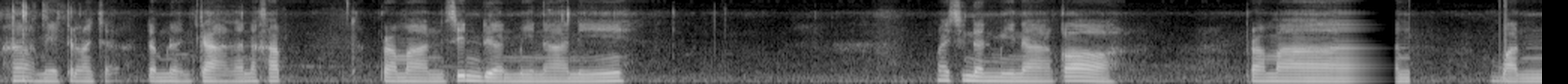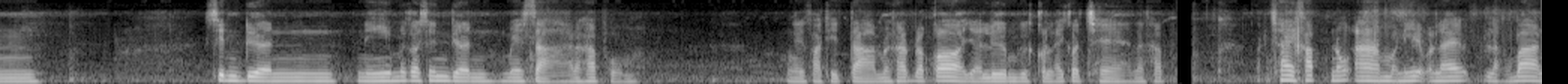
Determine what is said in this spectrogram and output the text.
15 เมตรกำลังจะดำเนินการแล้วนะครับ ประมาณสิ้นเดือนมีนานี้ ไม่สิ้นเดือนมีนาก็ประมาณวันสิ้นเดือนนี้ไม่ก็สิ้นเดือนเมษานะครับผมยังไงฝากติดตามนะครับ แล้วก็อย่าลืมกดไลค์กดแชร์นะครับ ใช่ครับน้องอาร์มวันนี้มาไลฟ์หลังบ้าน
